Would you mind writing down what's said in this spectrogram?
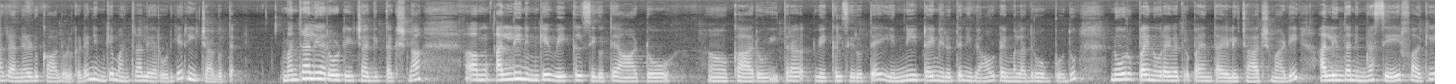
ಆದರೆ ಹನ್ನೆರಡು ಕಾಲ್ ಒಳಗಡೆ ನಿಮಗೆ ಮಂತ್ರಾಲಯ ರೋಡ್ಗೆ ರೀಚ್ ಆಗುತ್ತೆ. ಮಂತ್ರಾಲಯ ರೋಡ್ ರೀಚ್ ಆಗಿದ ತಕ್ಷಣ ಅಲ್ಲಿ ನಿಮಗೆ ವೆಹಿಕಲ್ ಸಿಗುತ್ತೆ, ಆಟೋ ಕಾರು ಈ ಥರ ವೆಹಿಕಲ್ಸ್ ಇರುತ್ತೆ. ಎನಿ ಟೈಮ್ ಇರುತ್ತೆ. ನೀವು ಯಾವ ಟೈಮಲ್ಲಾದರೂ ಹೋಗ್ಬೋದು. ನೂರು ರೂಪಾಯಿ, ನೂರೈವತ್ತು ರೂಪಾಯಿ ಅಂತ ಹೇಳಿ ಚಾರ್ಜ್ ಮಾಡಿ ಅಲ್ಲಿಂದ ನಿಮ್ಮನ್ನ ಸೇಫಾಗಿ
